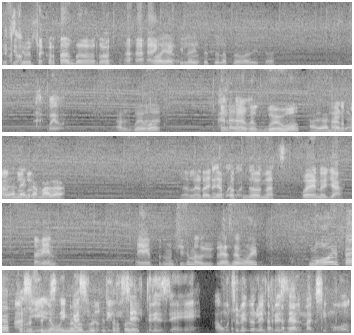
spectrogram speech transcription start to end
¿Qué Si pasó? se me está cortando, Rob. Ay, Oye, aquí le diste tú la probadita. Al huevo. ¿Al huevo? Ah. Al A huevo. Don huevo, A la, a la Armando negra lo- maga. a la araña huevo, patudona. Bueno, ya, está bien. Eh, pues muchísimas gracias, muy, muy fea tu Así reseña, es, muy. que No nos casi no el utiliza juego. el 3D, ¿eh? Aún subiéndole el 3D al máximo,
